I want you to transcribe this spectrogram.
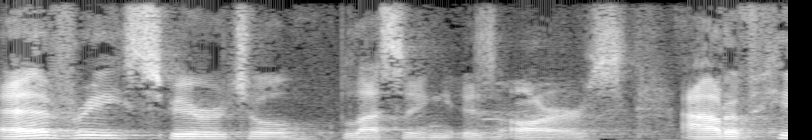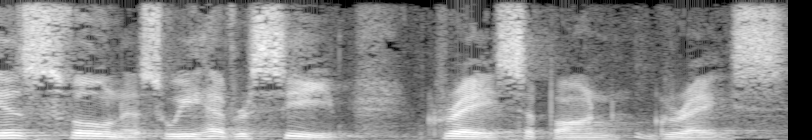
Every spiritual blessing is ours. Out of His fullness, we have received grace upon grace.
